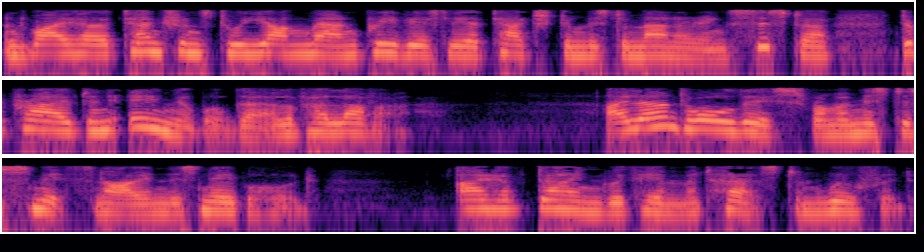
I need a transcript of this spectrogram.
and by her attentions to a young man previously attached to Mr. Manwaring's sister, deprived an amiable girl of her lover. I learnt all this from a Mr. Smith now in this neighbourhood. I have dined with him at Hurst and Wilford,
